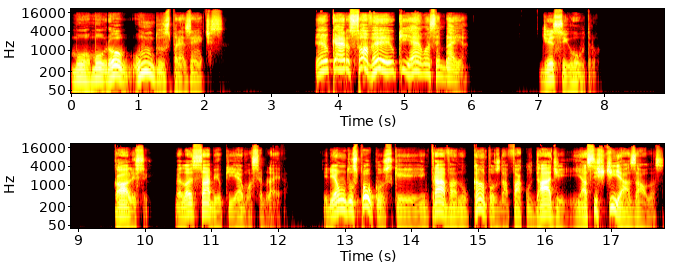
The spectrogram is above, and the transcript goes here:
murmurou um dos presentes. Eu quero só ver o que é uma assembleia, disse outro. Cale-se. Veloz sabe o que é uma assembleia. Ele é um dos poucos que entrava no campus da faculdade e assistia às aulas.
